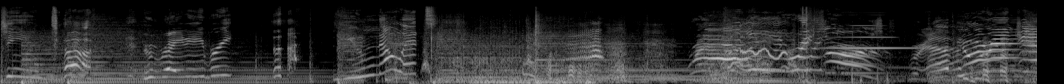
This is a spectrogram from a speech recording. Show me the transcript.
Team Tough. Right, Avery? You know it! Rally racers! Rev your engines!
